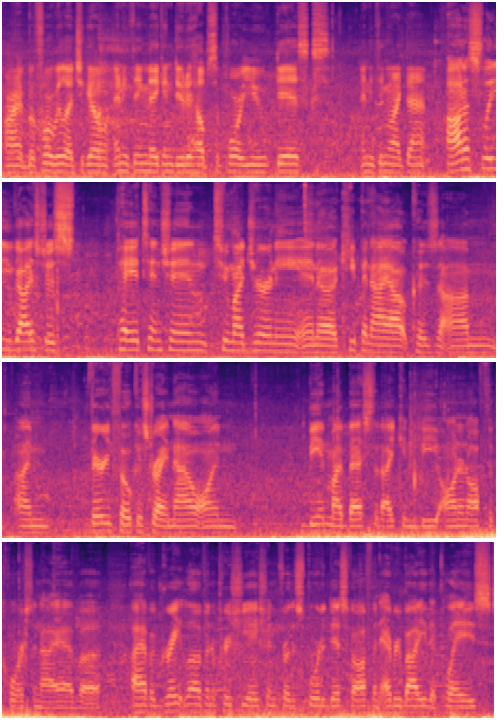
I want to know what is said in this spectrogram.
All right, before we let you go, anything they can do to help support you, discs, anything like that? honestly, you guys just pay attention to my journey and uh, keep an eye out because I'm I'm very focused right now on being my best that I can be on and off the course, and I have a I have a great love and appreciation for the sport of disc golf and everybody that plays.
